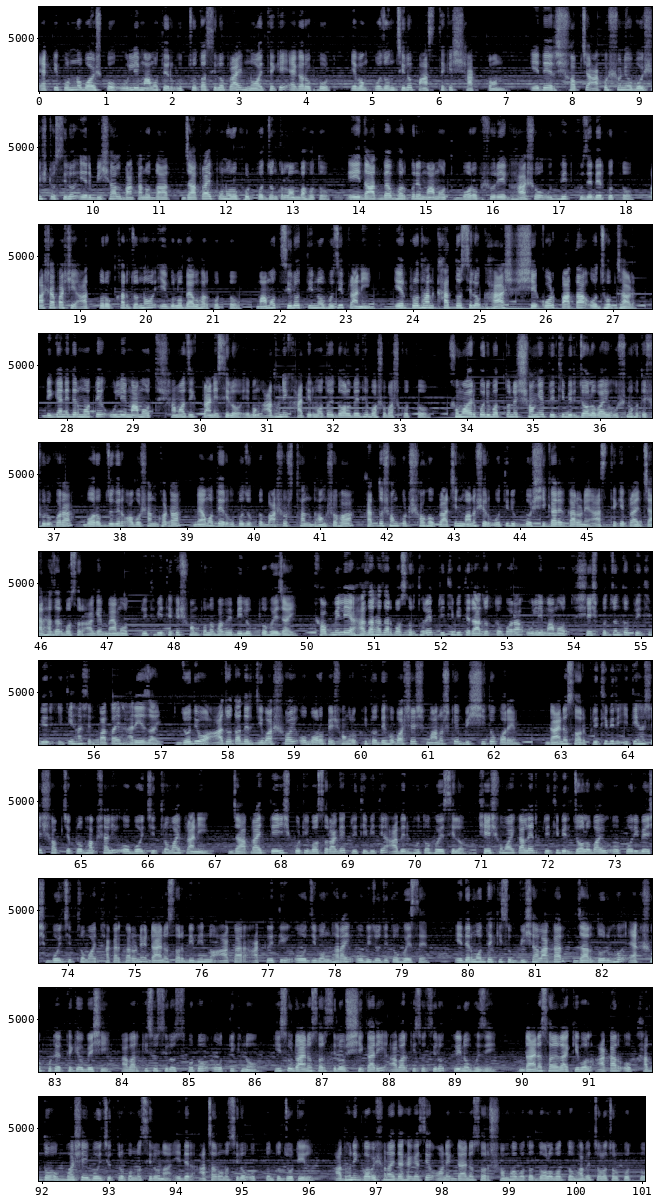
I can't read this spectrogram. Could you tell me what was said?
একটি পূর্ণবয়স্ক উলি মামতের উচ্চতা ছিল প্রায় নয় থেকে এগারো ফুট এবং ওজন ছিল পাঁচ থেকে ষাট টন। এদের সবচেয়ে আকর্ষণীয় বৈশিষ্ট্য ছিল এর বিশাল বাঁকানো দাঁত, যা প্রায় পনেরো ফুট পর্যন্ত লম্বা হতো। এই দাঁত ব্যবহার করে মামত বরফ সরিয়ে ঘাস ও উদ্ভিদ খুঁজে বের করত। পাশাপাশি আত্মরক্ষার জন্য এগুলো ব্যবহার করত। মামত ছিল তৃণভোজী প্রাণী। এর প্রধান খাদ্য ছিল ঘাস, শেকড়, পাতা ও ঝোপঝাড়। বিজ্ঞানীদের মতে উলি মামত সামাজিক প্রাণী ছিল এবং আধুনিক হাতির মতোই দল বেঁধে বসবাস করত। সময়ের পরিবর্তনের সঙ্গে পৃথিবীর জলবায়ু উষ্ণ হতে শুরু করা, বরফ যুগের অবসান ঘটা, ম্যামতের উপযুক্ত বাসস্থান ধ্বংস হওয়া, খাদ্য সংকট সহ প্রাচীন মানুষের অতিরিক্ত শিকারের কারণে আজ থেকে প্রায় চার হাজার বছর আগে ম্যামত পৃথিবী থেকে সম্পূর্ণভাবে বিলুপ্ত হয়ে যায়। সব মিলিয়ে হাজার হাজার বছর ধরে পৃথিবীতে রাজত্ব করা উলি মামত শেষ পর্যন্ত পৃথিবীর ইতিহাসের পাতায় হারিয়ে যায়। যদিও আজও তাদের জীবাশ্রয় ও বরফে সংরক্ষিত দেহবাশেষ মানুষকে বিস্মিত করে। ডাইনোসর পৃথিবীর ইতিহাসে সবচেয়ে প্রভাবশালী ও বৈচিত্র্যময় প্রাণী, যা প্রায় তেইশ কোটি বছর আগে পৃথিবীতে আবির্ভূত হয়েছিল। সে সময়কালের পৃথিবীর জলবায়ু ও পরিবেশ বৈচিত্র্যময় থাকার কারণে ডাইনোসর বিভিন্ন আকার, আকৃতি ও জীবনধারায় অভিযোজিত হয়েছে। এদের মধ্যে কিছু বিশাল আকার, যার দৈর্ঘ্য একশো ফুটের থেকেও বেশি। আবার কিছু ছিল ছোট ও তীক্ষ্ণ। কিছু ডাইনোসর ছিল শিকারী, আবার কিছু ছিল তৃণভোজী। ডাইনোসরেরা কেবল আকার ও খাদ্য অভ্যাসেই বৈচিত্র্যপূর্ণ ছিল না, এদের আচরণও ছিল অত্যন্ত জটিল। আধুনিক গবেষণায় দেখা গেছে, অনেক ডাইনোসর সম্ভবত দলবদ্ধভাবে চলাচল করত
